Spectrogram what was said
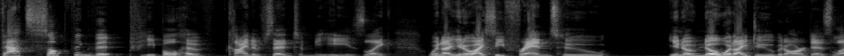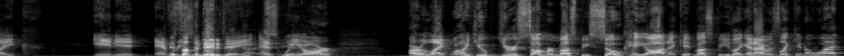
That's something that people have kind of said to me is like when I, you know, I see friends who, you know, know what I do but aren't as like in it every It's not the single day-to-day day as we are. Are like, well, you your summer must be so chaotic. It must be like, and I was like, you know what?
